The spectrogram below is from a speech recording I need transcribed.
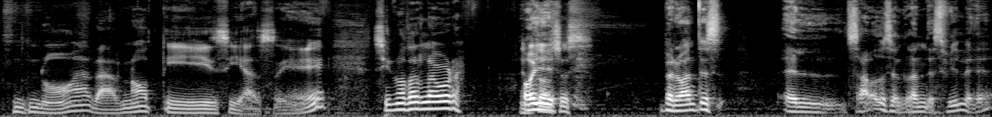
no a dar noticias, ¿eh? sino a dar la hora. Oye. Entonces, Pero antes, el sábado es el gran desfile, ¿eh?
